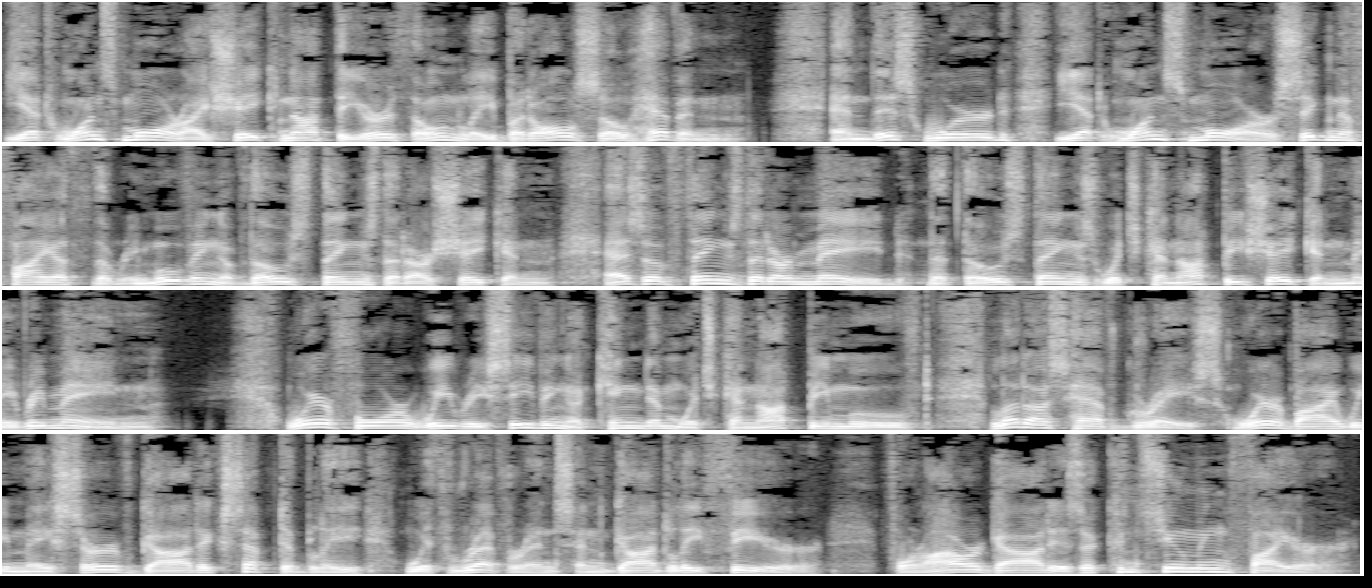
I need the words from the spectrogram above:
Yet once more I shake not the earth only, but also heaven. And this word, yet once more, signifieth the removing of those things that are shaken, as of things that are made, that those things which cannot be shaken may remain. Wherefore, we receiving a kingdom which cannot be moved, let us have grace, whereby we may serve God acceptably with reverence and godly fear. For our God is a consuming fire.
